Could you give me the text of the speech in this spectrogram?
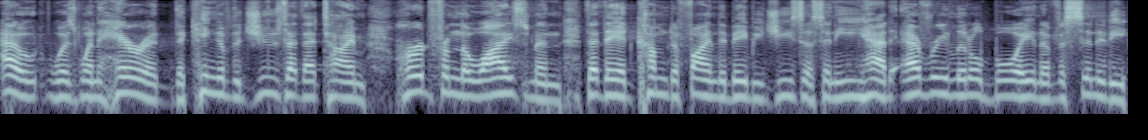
out, was when Herod, the king of the Jews at that time, heard from the wise men that they had come to find the baby Jesus, and he had every little boy in a vicinity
